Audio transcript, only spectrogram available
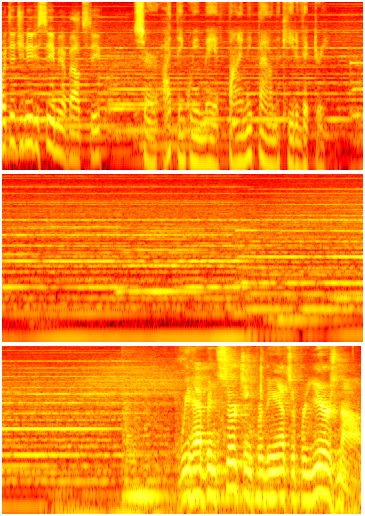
What did you need to see me about, Steve? Sir, I think we may have finally found the key to victory. We have been searching for the answer for years now.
